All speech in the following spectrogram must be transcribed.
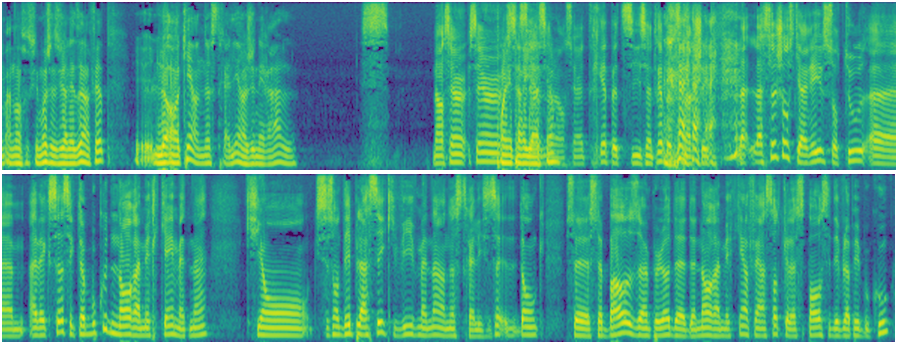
ah non, excuse-moi, j'allais dire, en fait, euh, le hockey en Australie, en général, Non, c'est un, c'est un, Point c'est- d'interrogation. c'est un- non, non, c'est un très petit, c'est un très petit marché. La, la seule chose qui arrive surtout euh, avec ça, c'est que tu as beaucoup de Nord-Américains maintenant qui ont, qui se sont déplacés, qui vivent maintenant en Australie. Ça. Donc, ce, ce base un peu là de, de Nord-Américains a fait en sorte que le sport s'est développé beaucoup.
